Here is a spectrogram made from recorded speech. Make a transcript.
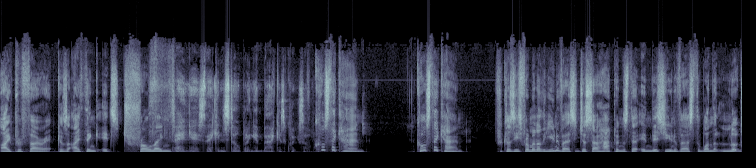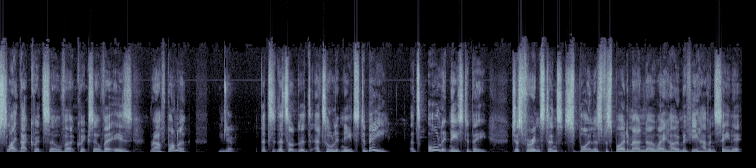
I prefer it because I think it's trolling. Thing is, they can still bring him back as Quicksilver. Of course they can. Of course they can. Because he's from another universe. It just so happens that in this universe, the one that looks like that Quicksilver, Quicksilver is Ralph Bohner. Yep. That's that's all, that's- that's all it needs to be. That's all it needs to be. Just for instance, spoilers for Spider-Man: No Way Home if you haven't seen it.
